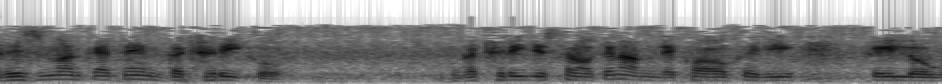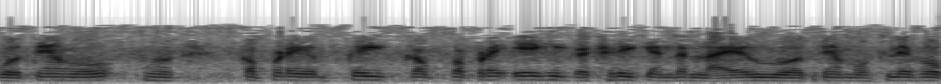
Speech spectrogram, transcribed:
رزما کہتے ہیں گٹھڑی کو۔ گٹھڑی جس طرح ہوتے ہیں نا آپ دیکھا ہو کہ جی کئی لوگ ہوتے ہیں، وہ کپڑے، کئی کپڑے ایک ہی گٹھڑی کے اندر لائے ہوئے ہوتے ہیں، مختلف وہ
